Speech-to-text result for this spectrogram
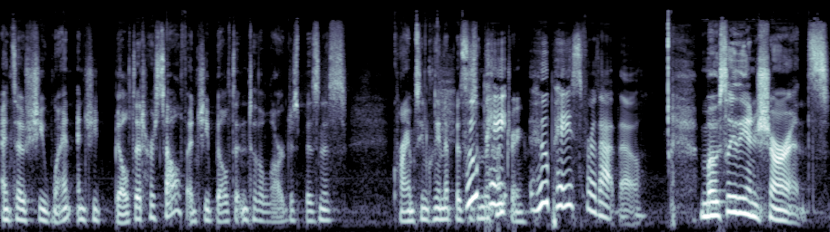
And so she went and she built it herself, and she built it into the largest business crime scene cleanup business who in the pay, country. Who pays for that though? Mostly the insurance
